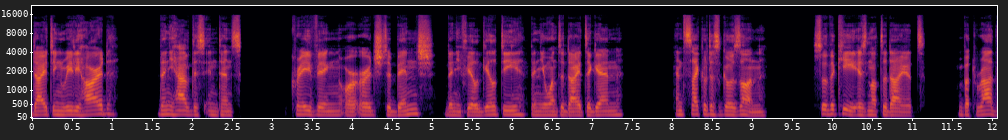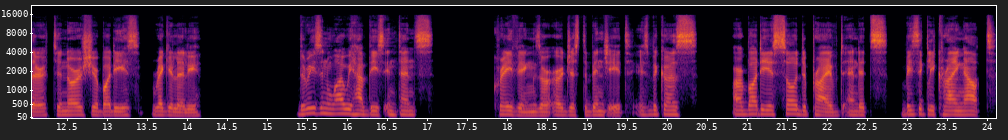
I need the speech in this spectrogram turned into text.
dieting really hard, then you have this intense craving or urge to binge, then you feel guilty, then you want to diet again, and the cycle just goes on. So the key is not to diet, but rather to nourish your bodies regularly. The reason why we have these intense cravings or urges to binge eat is because our body is so deprived and it's basically crying out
